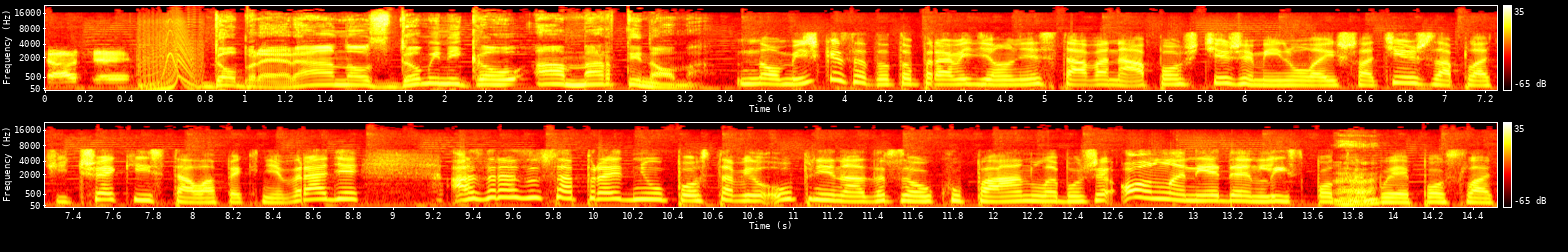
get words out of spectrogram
Čaute. Dobré ráno s Dominikou a Martinom. No, Miške sa toto pravidelne stáva na pošte, že minule išla tiež zaplatiť čeky, stala pekne v rade a zrazu sa pred ňu postavil úplne na drzovku pán, lebo že on len jeden list potrebuje Aha. poslať.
